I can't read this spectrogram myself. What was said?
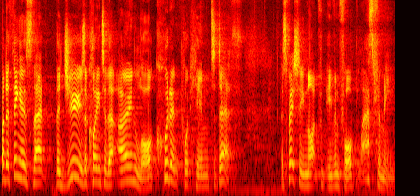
but the thing is that the Jews, according to their own law, couldn't put him to death, especially not even for blasphemy.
